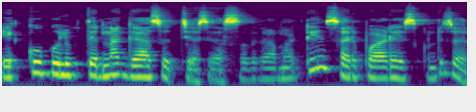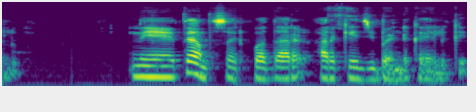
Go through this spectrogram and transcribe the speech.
ఎక్కువ పులుపు తిన్నా గ్యాస్ వచ్చేసేస్తుంది కాబట్టి సరిపాడేసుకుంటే చాలు. నేనైతే అంత సరిపోద్ది అర అర కేజీ బెండకాయలకి.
